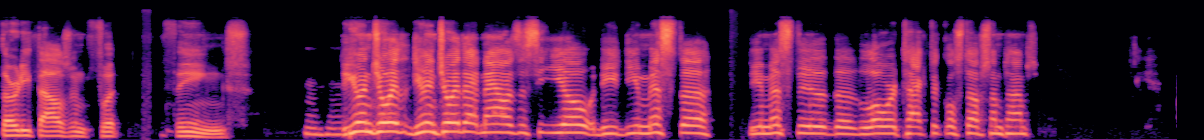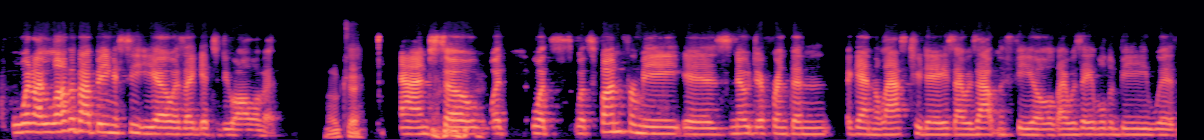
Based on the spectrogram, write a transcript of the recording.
thirty thousand foot things. Mm-hmm. Do you enjoy? Do you enjoy that now as a CEO? Do you, do you miss the do you miss the the lower tactical stuff sometimes? what I love about being a CEO is I get to do all of it. Okay. And so what what's what's fun for me is no different than again the last two days I was out in the field. I was able to be with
